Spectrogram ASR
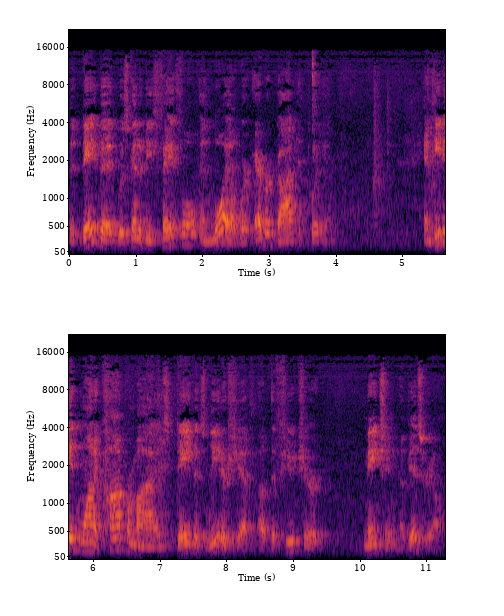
that David was going to be faithful and loyal wherever God had put him. And he didn't want to compromise David's leadership of the future nation of Israel.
